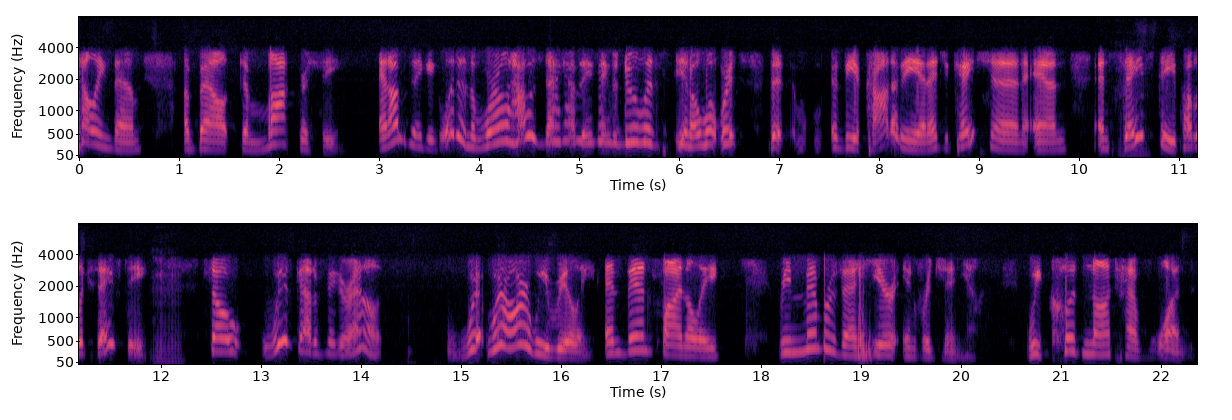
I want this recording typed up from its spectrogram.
telling them about democracy, and I'm thinking, what in the world? How does that have anything to do with you know what we're the the economy and education and and safety, public safety? Mm-hmm. So we've got to figure out where, where are we really, and then finally, remember that here in Virginia, we could not have won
